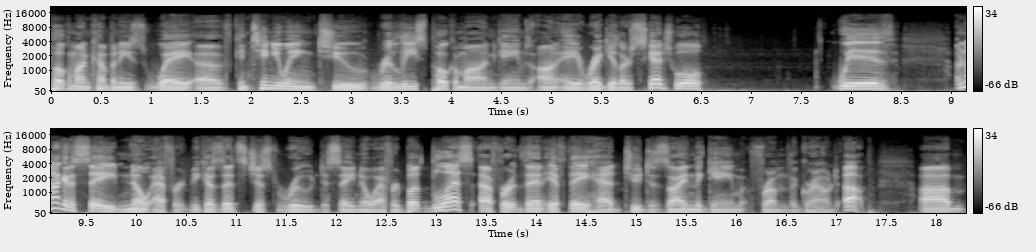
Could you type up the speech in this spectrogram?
Pokemon Company's way of continuing to release Pokemon games on a regular schedule with I'm not going to say no effort because that's just rude to say no effort, but less effort than if they had to design the game from the ground up. Um,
